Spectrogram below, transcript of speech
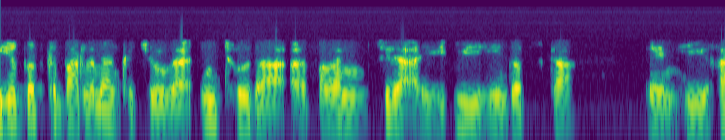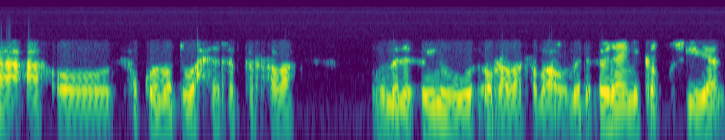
iyo dadka baarlamaanka jooga intooda badan sida ay u yihiin dadka hiiraaca oo xukuumaddu waxay rabta raba oo madaxweynuhu wuxuu raba rabaa oo madaxweynaha inay ka qusliyaan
